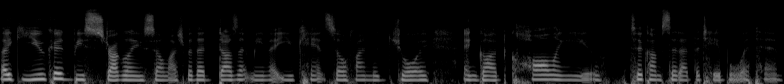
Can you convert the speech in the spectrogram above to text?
Like you could be struggling so much, but that doesn't mean that you can't still find the joy in God calling you to come sit at the table with him.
